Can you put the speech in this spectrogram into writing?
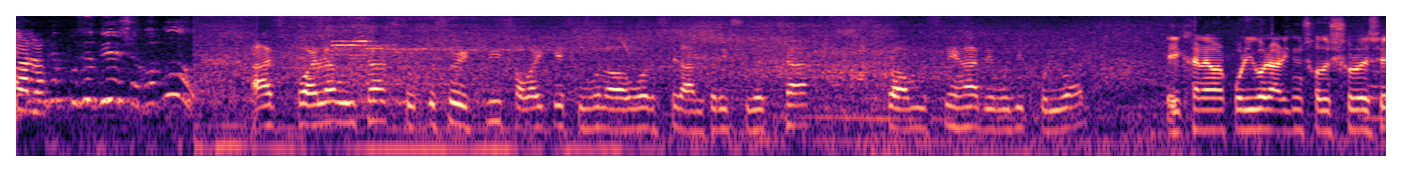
চলো। পুজো দিয়েছ বাবু। আজ পয়লা বৈশাখ চোদ্দোশো একত্রিশ সবাইকে শুভ নববর্ষের আন্তরিক শুভেচ্ছা ফ্রম স্নেহা দেবজিৎ পরিবার। এইখানে আমার পরিবারের আরেকজন সদস্য রয়েছে।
